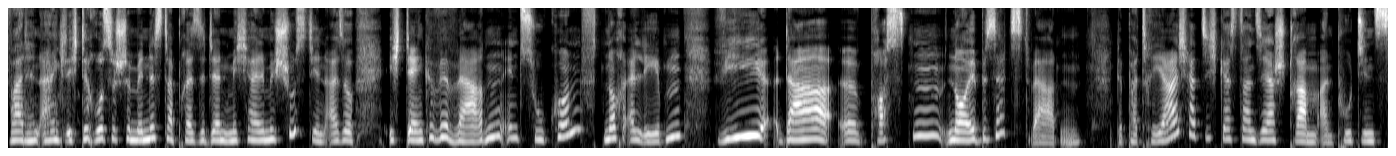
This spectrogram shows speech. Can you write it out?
war denn eigentlich der russische Ministerpräsident Michael Mischustin? Also ich denke, wir werden in Zukunft noch erleben, wie da äh, Posten neu besetzt werden. Der Patriarch hat sich gestern sehr stramm an Putins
